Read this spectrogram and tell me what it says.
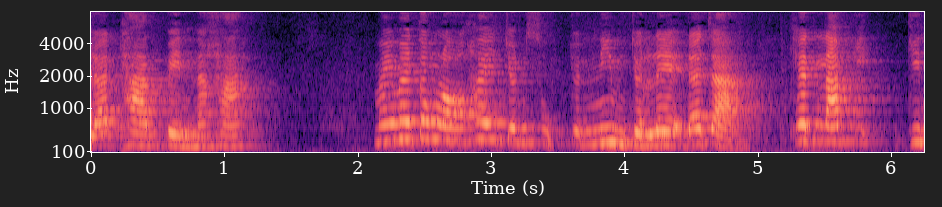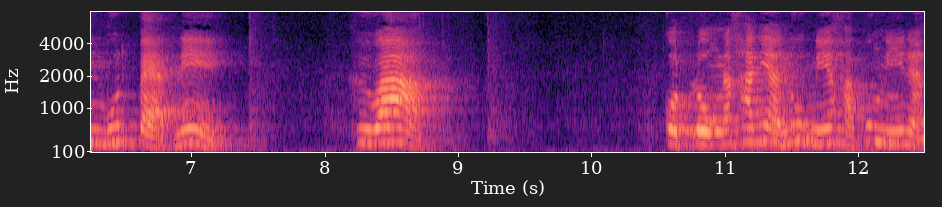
และทานเป็นนะคะ ไม่ไม่ต้องรอให้จนสุกจนนิ่มจนเละได้จ้ะเคล็ดลับกินบูทแปดนี่ คือว่า กดลงนะคะเนี่ยลูกนี้ค่ะพรุ่งนี้เนี่ย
